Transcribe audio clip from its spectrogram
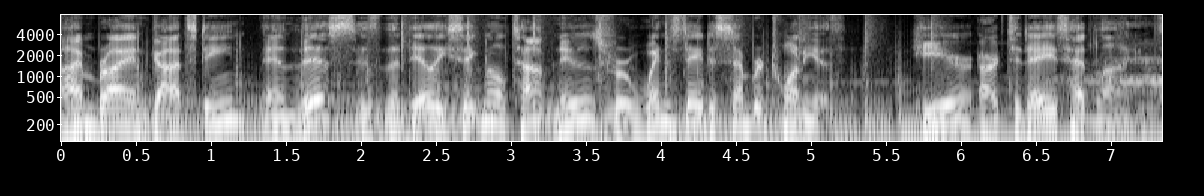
I'm Brian Gottstein, and this is the Daily Signal top news for Wednesday, December 20th. Here are today's headlines.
